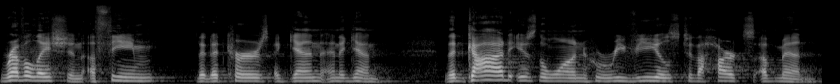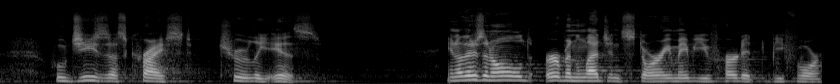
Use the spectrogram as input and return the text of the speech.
Revelation, a theme that occurs again and again, that God is the one who reveals to the hearts of men who Jesus Christ truly is. You know, there's an old urban legend story, maybe you've heard it before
